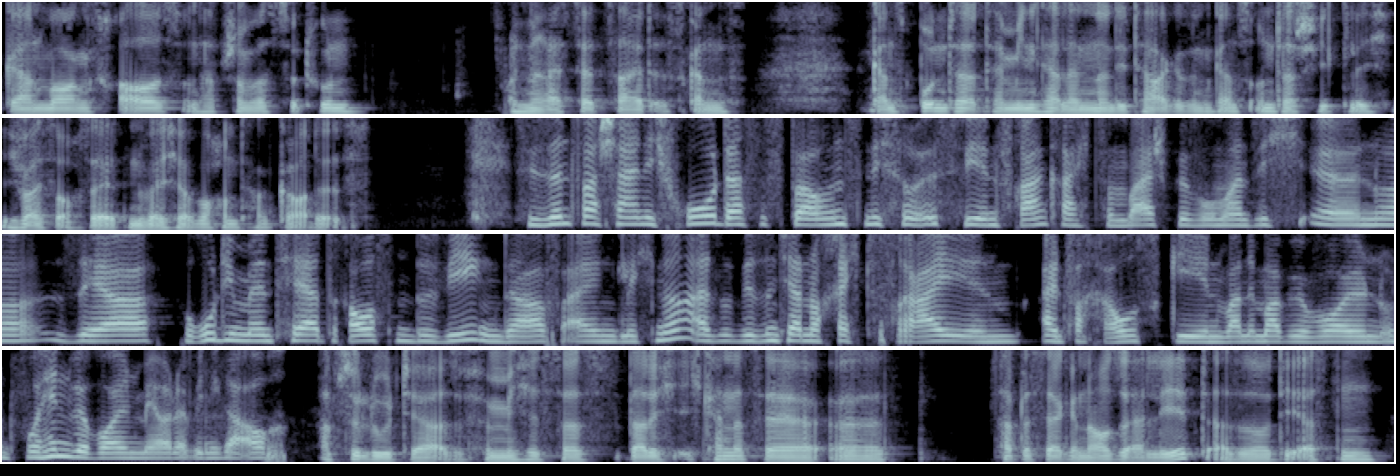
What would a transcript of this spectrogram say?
gern morgens raus und habe schon was zu tun. Und der Rest der Zeit ist ganz, ganz bunter Terminkalender. Die Tage sind ganz unterschiedlich. Ich weiß auch selten, welcher Wochentag gerade ist. Sie sind wahrscheinlich froh, dass es bei uns nicht so ist wie in Frankreich zum Beispiel, wo man sich äh, nur sehr rudimentär draußen bewegen darf eigentlich. Ne? Also wir sind ja noch recht frei in einfach rausgehen, wann immer wir wollen und wohin wir wollen, mehr oder weniger auch. Absolut, ja. Also für mich ist das, dadurch, ich kann das ja, äh, habe das ja genauso erlebt. Also die ersten,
